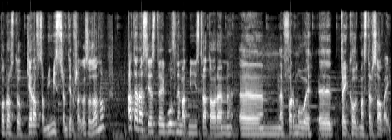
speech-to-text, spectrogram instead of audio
po prostu kierowcą i mistrzem pierwszego sezonu, a teraz jest e, głównym administratorem formuły tej Codemastersowej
